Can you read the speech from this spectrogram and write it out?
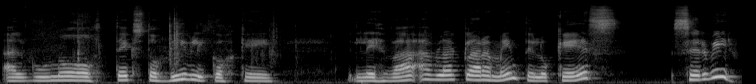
algunos textos bíblicos que les va a hablar claramente lo que es servir.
